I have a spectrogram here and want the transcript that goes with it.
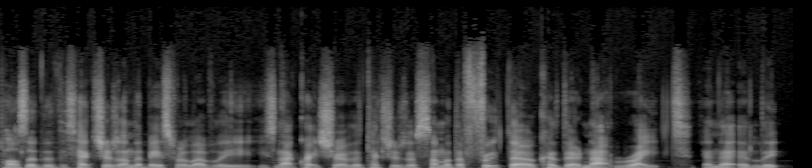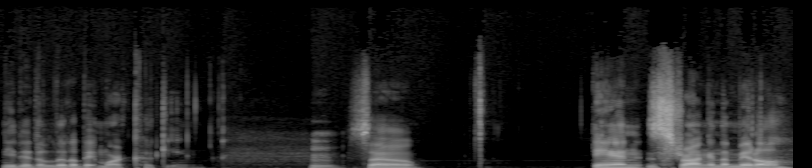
Paul said that the textures on the base were lovely. He's not quite sure of the textures of some of the fruit though, because they're not right, and that it le- needed a little bit more cooking. Hmm. So Dan is strong in the middle,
